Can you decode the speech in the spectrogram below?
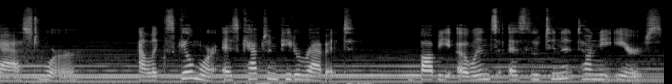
Cast were Alex Gilmore as Captain Peter Rabbit, Bobby Owens as Lieutenant Tanya Ears,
